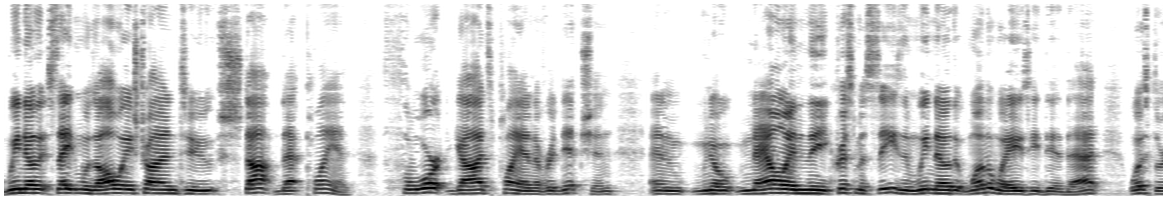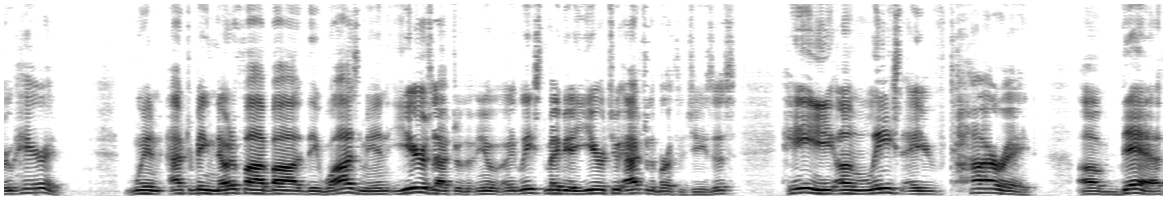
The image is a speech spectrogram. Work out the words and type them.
we know that Satan was always trying to stop that plan, thwart God's plan of redemption. And you know, now in the Christmas season, we know that one of the ways he did that was through Herod. When after being notified by the wise men, years after the, you know, at least maybe a year or two after the birth of Jesus, he unleashed a tirade of death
